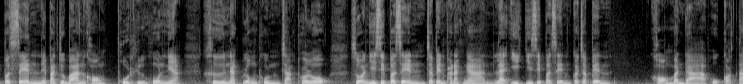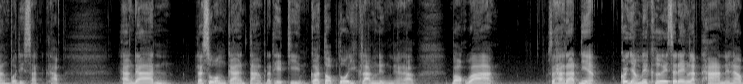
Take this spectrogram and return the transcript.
60%ในปัจจุบันของผู้ถือหุ้นเนี่ยคือนักลงทุนจากทั่วโลก ส่วน 20%จะเป็นพนักงาน และอีก 20%ก็จะเป็นของบรรดาผู้ก่อตั้งบริษัทครับ ทางด้านกระทรวงการต่างประเทศจีนก็ตอบโต้อีกครั้งหนึ่งนะครับ บอกว่าสหรัฐเนี่ย ก็ยังไม่เคยแสดงหลักฐานนะครับ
